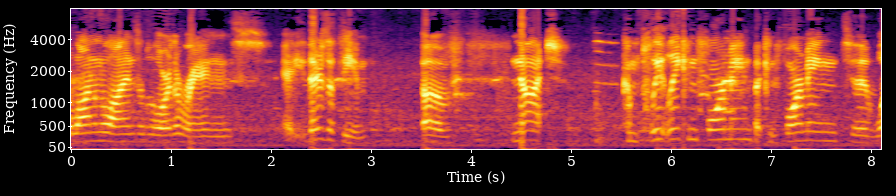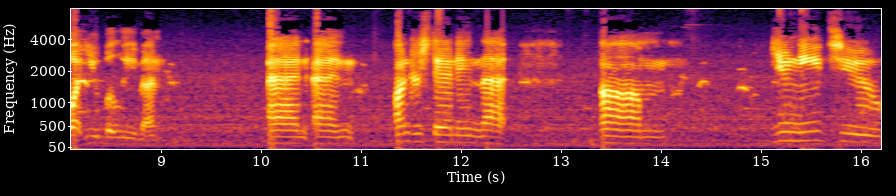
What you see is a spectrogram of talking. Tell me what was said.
along the lines of Lord of the Rings, there's a theme of not completely conforming, but conforming to what you believe in, and and understanding that um, you need to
